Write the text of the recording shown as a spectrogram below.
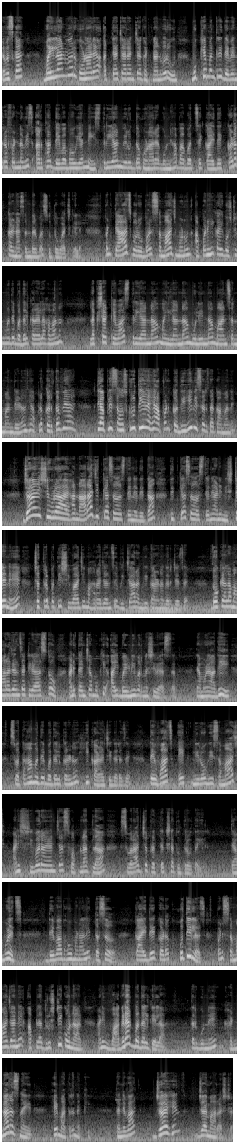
नमस्कार. महिलांवर होणाऱ्या अत्याचारांच्या घटनांवरून मुख्यमंत्री देवेंद्र फडणवीस अर्थात देवाभाऊ यांनी स्त्रियांविरुद्ध होणाऱ्या गुन्ह्याबाबतचे कायदे कडक करण्यासंदर्भात सुतोवाच केले. पण त्याचबरोबर समाज म्हणून आपणही काही गोष्टींमध्ये बदल करायला हवा ना? लक्षात ठेवा स्त्रियांना महिलांना मुलींना मान सन्मान देणं हे आपलं कर्तव्य आहे. ती आपली संस्कृती आहे हे आपण कधीही विसरता कामा नये. जय शिवराय. हा नारा जितक्या सहजतेने देता तितक्या सहजतेने आणि निष्ठेने छत्रपती शिवाजी महाराजांचे विचार अंगीकारणं गरजेचं आहे. डोक्याला महाराजांचा टिळा असतो आणि त्यांच्या मुखी आई बहिणीवर शिवे असतात. त्यामुळे आधी स्वतःमध्ये बदल करणं ही काळाची गरज आहे. तेव्हाच एक निरोगी समाज आणि शिवरायांच्या स्वप्नातला स्वराज्य प्रत्यक्षात उतरवता येईल. त्यामुळेच देवाभाऊ म्हणाले तसं कायदे कडक होतीलच पण समाजाने आपल्या दृष्टिकोनात आणि वागण्यात बदल केला तर गुन्हे घडणारच नाहीत हे मात्र नक्की. धन्यवाद. जय हिंद. जय महाराष्ट्र.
